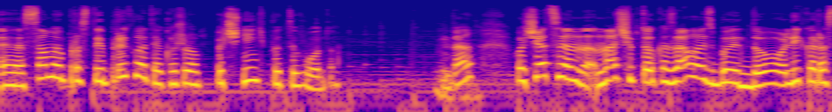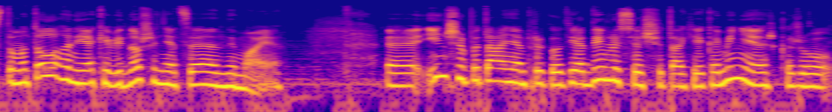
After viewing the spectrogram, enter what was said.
е, самий простий приклад, я кажу, почніть пити воду. Да? Хоча це, начебто, казалось би, до лікаря-стоматолога ніяке відношення це не має. Е, інше питання, наприклад, я дивлюся, що так, є каміння, я ж кажу,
